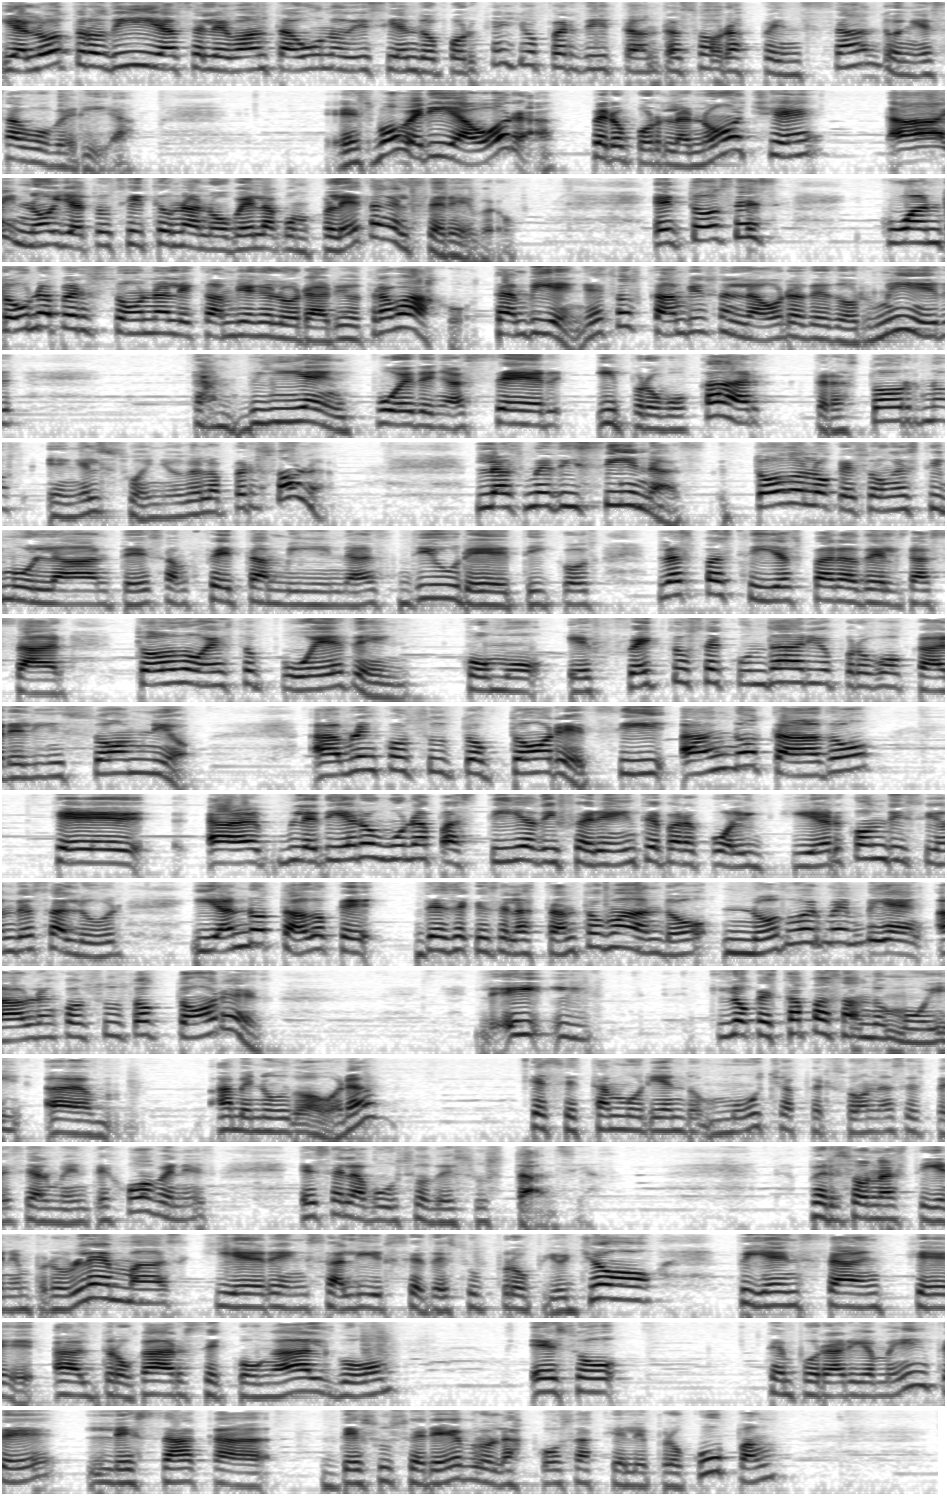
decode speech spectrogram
Y al otro día se levanta uno diciendo, ¿por qué yo perdí tantas horas pensando en esa bobería? Es bobería ahora, pero por la noche, ay no, ya tú hiciste una novela completa en el cerebro. Entonces, cuando a una persona le cambian el horario de trabajo. También esos cambios en la hora de dormir también pueden hacer y provocar trastornos en el sueño de la persona. Las medicinas, todo lo que son estimulantes, anfetaminas, diuréticos, las pastillas para adelgazar, todo esto pueden como efecto secundario provocar el insomnio. Hablen con sus doctores. Si han notado que ah, le dieron una pastilla diferente para cualquier condición de salud y han notado que desde que se la están tomando no duermen bien, hablen con sus doctores. Lo que está pasando muy a menudo ahora, que se están muriendo muchas personas, especialmente jóvenes, es el abuso de sustancias. Personas tienen problemas, quieren salirse de su propio yo, piensan que al drogarse con algo, eso temporariamente le saca de su cerebro las cosas que le preocupan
